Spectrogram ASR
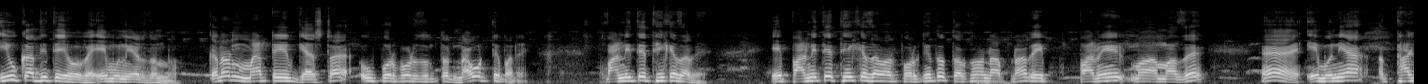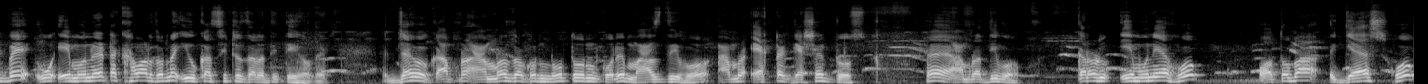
ইউকা দিতেই হবে অ্যামোনিয়ার জন্য। কারণ মাটির গ্যাসটা উপর পর্যন্ত না উঠতে পারে। পানিতে থেকে যাবে। এই পানিতে থেকে যাওয়ার পর কিন্তু তখন আপনার এই পানির মাঝে হ্যাঁ এমোনিয়া থাকবে ও এমোনিয়াটা খাওয়ার জন্য ইউকাসিটা যারা দিতেই হবে। যাই হোক আপনার আমরা যখন নতুন করে মাছ দিব, আমরা একটা গ্যাসের ডোজ হ্যাঁ আমরা দিব। কারণ এমোনিয়া হোক অথবা গ্যাস হোক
